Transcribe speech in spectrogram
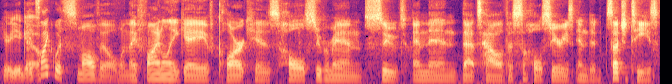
Here you go. It's like with Smallville when they finally gave Clark his whole Superman suit, and then that's how this whole series ended. Such a tease.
